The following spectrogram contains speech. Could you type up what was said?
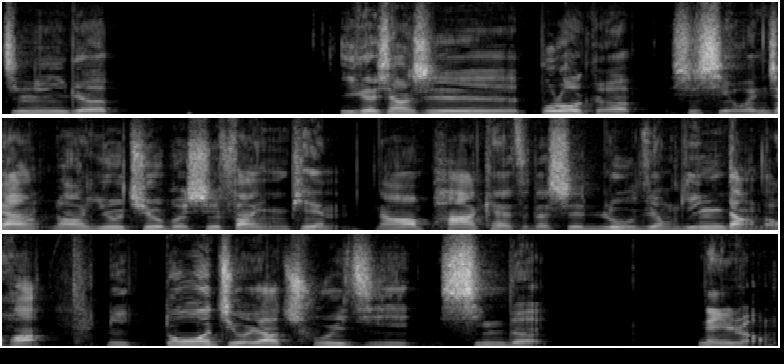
经营一个一个像是部落格是写文章，然后 YouTube 是放影片，然后 Podcast 的是录这种音档的话，你多久要出一集新的内容？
